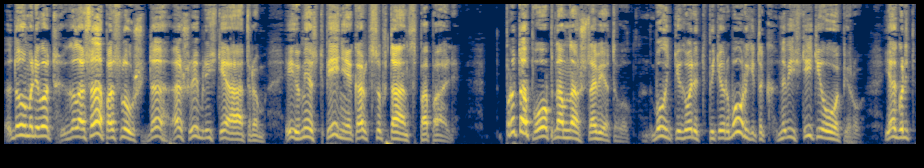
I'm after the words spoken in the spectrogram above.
Думали вот голоса послушать, да ошиблись театром, и вместо пения, кажется, в танц попали. Протопоп нам наш советовал. Будете, говорит, в Петербурге, так навестите оперу. Я, говорит,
